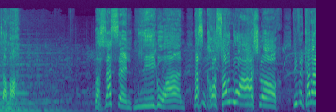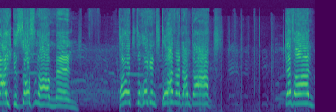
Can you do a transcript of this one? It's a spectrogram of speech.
Sag mal, was ist das denn? Ein Leguan. Das ist ein Croissant, du Arschloch. Wie viel kann man eigentlich gesoffen haben, Mensch? Komm jetzt zurück ins Tor, verdammt Axt. Stefan,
